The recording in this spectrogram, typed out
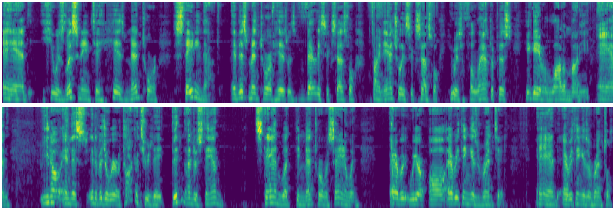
And he was listening to his mentor stating that. And this mentor of his was very successful, financially successful. He was a philanthropist. He gave a lot of money. And, you know, and this individual we were talking to today didn't understand stand what the mentor was saying when every we are all everything is rented and everything is a rental.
